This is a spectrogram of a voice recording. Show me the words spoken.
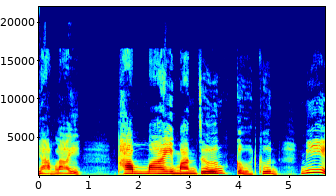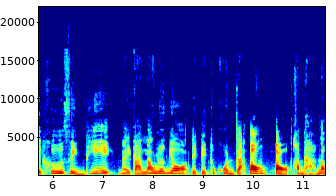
อย่างไรทำไมมันจึงเกิดขึ้น นี่คือสิ่งที่ในการเล่าเรื่องย่อเด็กๆทุกคนจะต้องตอบคำถามเหล่า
